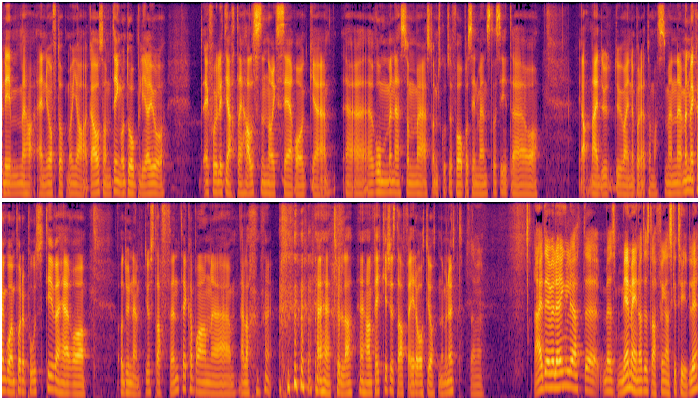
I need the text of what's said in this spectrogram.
Fordi vi har, ender jo ofte opp med å jage og sånne ting, og da blir jo Jeg får jo litt hjerte i halsen når jeg ser òg eh, eh, rommene som eh, Strømsgodset får på sin venstre side. og ja, nei, du, du var inne på det, Thomas. Men, eh, men vi kan gå inn på det positive her. Og, og du nevnte jo straffen til Kabran. Eh, eller tulla. Han fikk ikke straffe i det 88. minutt. Stemmer. Nei, det er vel egentlig at eh, vi, vi mener at det straffer ganske tydelig.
